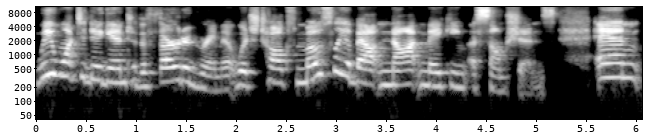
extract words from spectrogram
we want to dig into the third agreement, which talks mostly about not making assumptions. And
